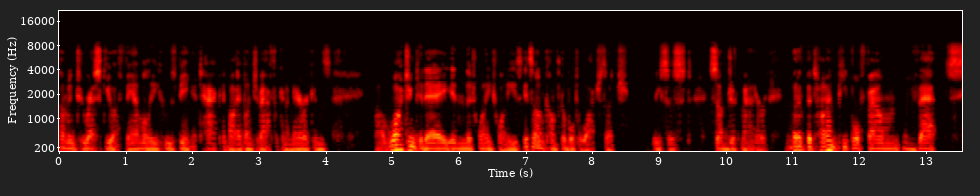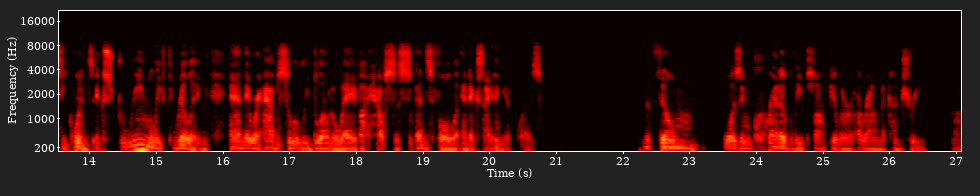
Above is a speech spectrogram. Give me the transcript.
coming to rescue a family who's being attacked by a bunch of African Americans. Uh, watching today in the 2020s, it's uncomfortable to watch such racist subject matter. But at the time, people found that sequence extremely thrilling, and they were absolutely blown away by how suspenseful and exciting it was. The film was incredibly popular around the country. Uh,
